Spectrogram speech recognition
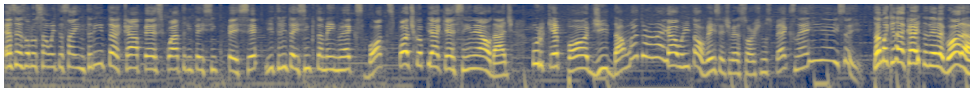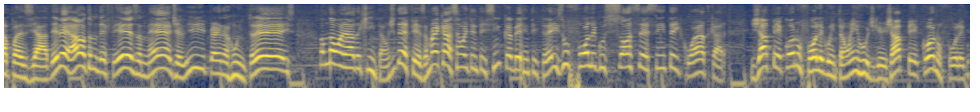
Essa resolução ainda sai em 30k PS4, 35 PC e 35 também no Xbox. Pode copiar que é sem lealdade, porque pode dar um retorno legal aí, talvez, se tiver sorte nos packs, né? E é isso aí. Tamo aqui na carta dele agora, rapaziada. Ele é alto na defesa, média ali, perna ruim 3. Vamos dar uma olhada aqui então. De defesa, marcação 85, KB 83, o fôlego só 64, cara. Já pecou no fôlego então, hein, Rudiger? Já pecou no fôlego.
